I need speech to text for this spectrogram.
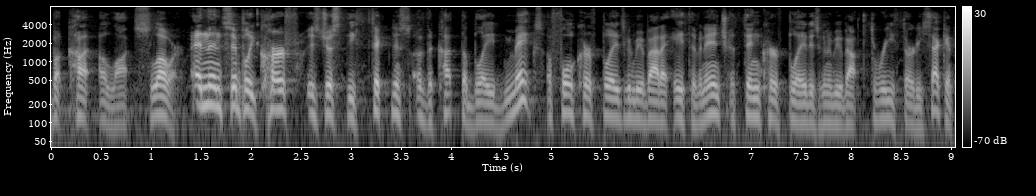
but cut a lot slower. And then simply kerf is just the thickness of the cut the blade makes. A full kerf blade is gonna be about an eighth of an inch. A thin kerf blade is gonna be about 330 seconds.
